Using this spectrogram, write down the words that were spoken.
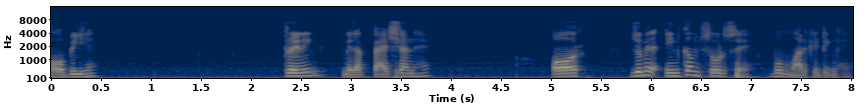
हॉबी है। ट्रेनिंग मेरा पैशन है। और जो मेरा इनकम सोर्स है, वो मार्केटिंग है।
